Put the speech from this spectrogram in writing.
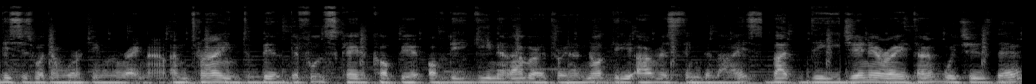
This is what I'm working on right now. I'm trying to build the full-scale copy of the Ighina laboratory, not the harvesting device, but the generator, which is there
